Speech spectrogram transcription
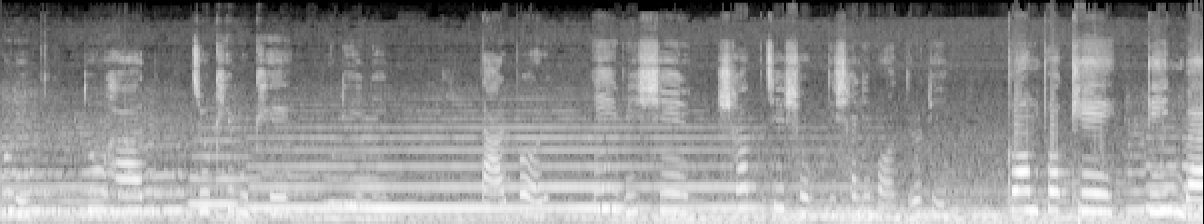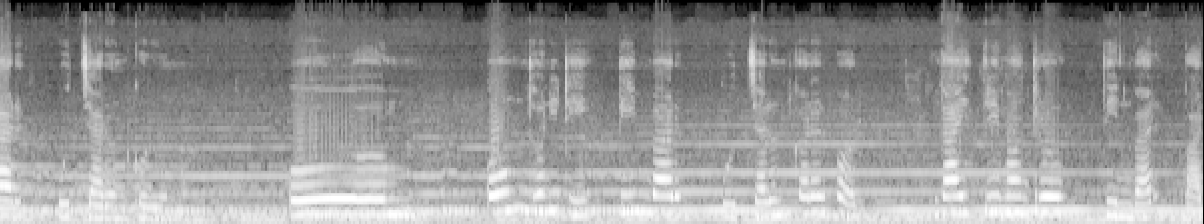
করে দু হাত চোখে মুখে বুলিয়ে নিন। তারপর এই বিশ্বের সবচেয়ে শক্তিশালী মন্ত্রটি কমপক্ষে তিনবার উচ্চারণ করুন। ওম। ওম ধ্বনিটি তিনবার উচ্চারণ করার পর গায়ত্রী মন্ত্র তিনবার পাঠ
